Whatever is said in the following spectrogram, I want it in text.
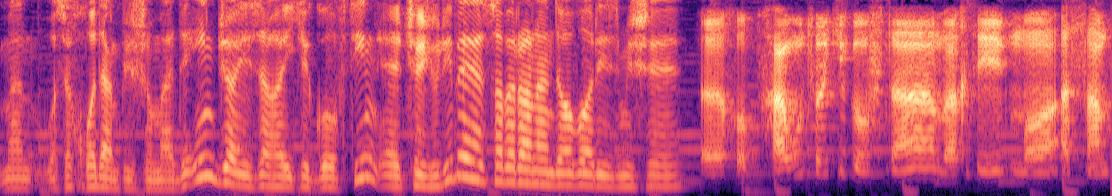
من واسه خودم پیش اومده این جایزه هایی که گفتین چجوری به حساب راننده ها واریز میشه؟ خب همونطور که گفتم وقتی ما از سمت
